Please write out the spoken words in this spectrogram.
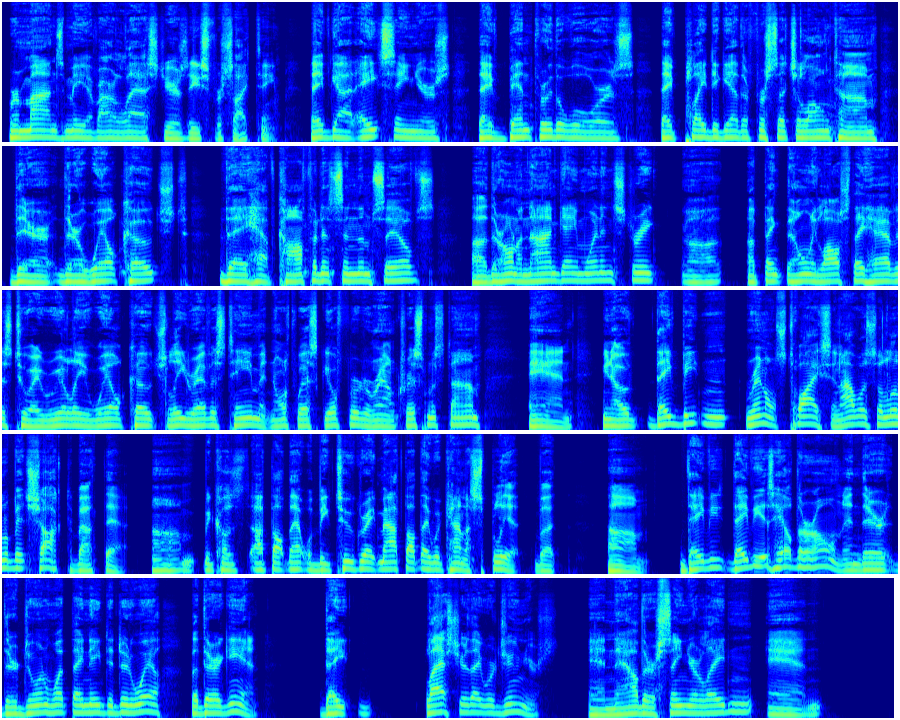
reminds me of our last year's East Forsyth team. They've got eight seniors. They've been through the wars. They've played together for such a long time. They're they're well coached. They have confidence in themselves. Uh, they're on a nine game winning streak. Uh, I think the only loss they have is to a really well coached Lee Revis team at Northwest Guilford around Christmas time. And, you know, they've beaten Reynolds twice, and I was a little bit shocked about that um, because I thought that would be too great. I thought they would kind of split, but um, Davie Davie has held their own, and they're they're doing what they need to do well. But there again, they last year they were juniors, and now they're senior laden, and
